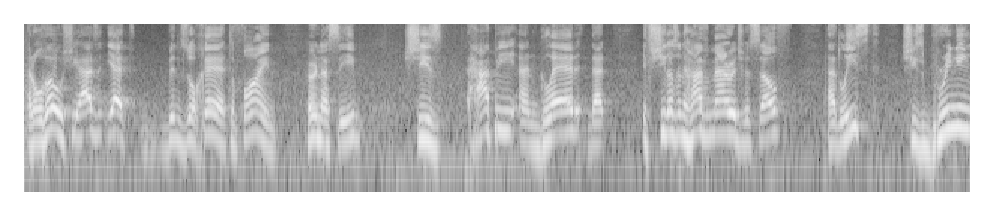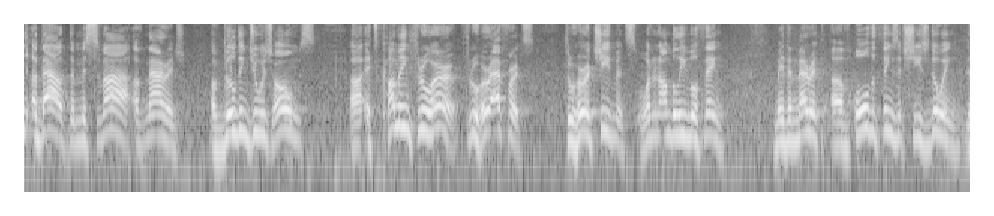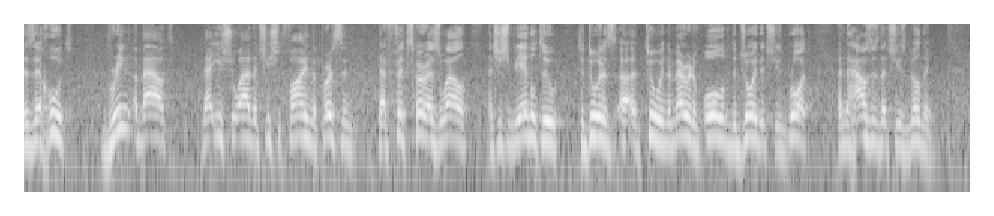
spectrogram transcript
And although she hasn't yet been zocheh to find her nasib, she's happy and glad that if she doesn't have marriage herself, at least she's bringing about the mitzvah of marriage, of building Jewish homes. Uh, it's coming through her, through her efforts, through her achievements. What an unbelievable thing. May the merit of all the things that she's doing, the zechut, bring about that Yeshua, that she should find the person that fits her as well, and she should be able to to do it as, uh, too in the merit of all of the joy that she's brought and the houses that she's building.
